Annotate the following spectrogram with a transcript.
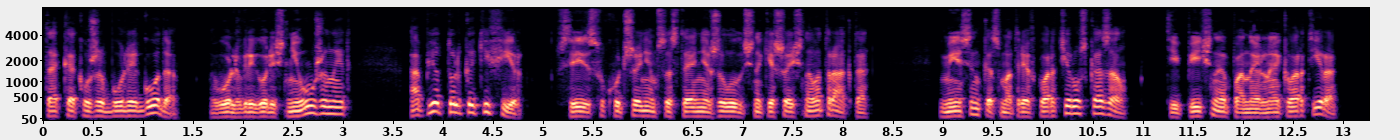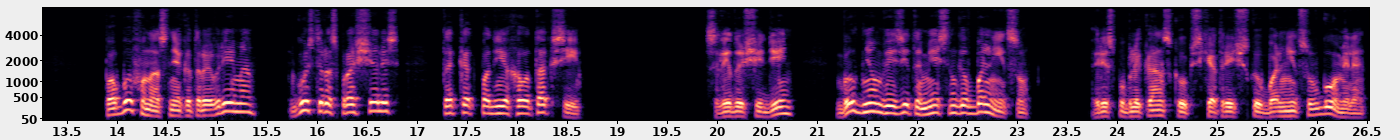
так как уже более года Вольф Григорьевич не ужинает, а пьет только кефир в связи с ухудшением состояния желудочно-кишечного тракта. Мессинг, осмотрев квартиру, сказал «Типичная панельная квартира». Побыв у нас некоторое время, гости распрощались, так как подъехало такси. Следующий день был днем визита Мессинга в больницу — республиканскую психиатрическую больницу в Гомеле.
